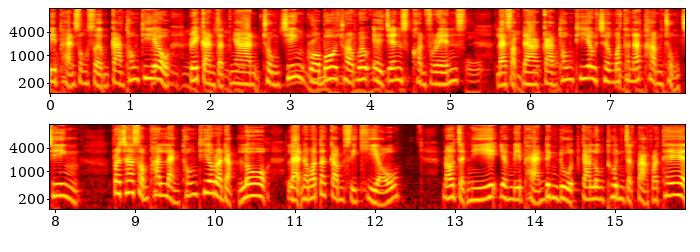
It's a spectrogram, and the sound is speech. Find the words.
มีแผนส่งเสริมการท่องเที่ยว ด้วยการจัดงานฉงชิ่ง Global Travel Agents Conference และสัปดาห์การท่องเที่ยวเชิงวัฒนธรรมฉงชิ่ง ประชาสัมพันธ์แหล่งท่องเที่ยวระดับโลก และนวัตกรรมสีเขียวนอกจากนี้ยังมีแผนดึงดูดการลงทุนจากต่างประเทศ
